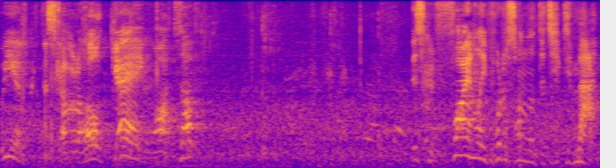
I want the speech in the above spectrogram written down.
We have discovered a whole gang. What's up? This could finally put us on the detective map.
